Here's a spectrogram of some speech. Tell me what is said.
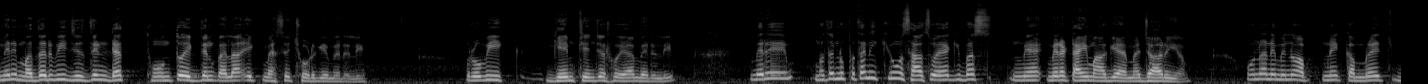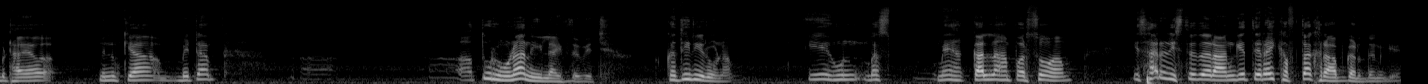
ਮੇਰੇ ਮਦਰ ਵੀ ਜਿਸ ਦਿਨ ਡੈਥ ਹੋਣ ਤੋਂ ਇੱਕ ਦਿਨ ਪਹਿਲਾਂ ਇੱਕ ਮੈਸੇਜ ਛੋੜ ਗਏ ਮੇਰੇ ਲਈ। ਔਰ ਉਹ ਵੀ ਇੱਕ ਗੇਮ ਚੇਂਜਰ ਹੋਇਆ ਮੇਰੇ ਲਈ। ਮੇਰੇ ਮਦਰ ਨੂੰ ਪਤਾ ਨਹੀਂ ਕਿਉਂ ਅਹਿਸਾਸ ਹੋਇਆ ਕਿ ਬਸ ਮੈਂ ਮੇਰਾ ਟਾਈਮ ਆ ਗਿਆ ਹੈ, ਮੈਂ ਜਾ ਰਹੀ ਹਾਂ ਉਹਨਾਂ ਨੇ ਮੈਨੂੰ ਆਪਣੇ ਕਮਰੇ 'ਚ ਬਿਠਾਇਆ ਮੈਨੂੰ ਕਿਹਾ ਬੇਟਾ ਅ, ਤੂੰ ਰੋਣਾ ਨਹੀਂ ਲਾਈਫ ਦੇ ਵਿੱਚ ਕਦੀ ਨਹੀਂ ਰੋਣਾ ਇਹ ਹੁਣ ਬਸ ਮੈਂ ਕੱਲ ਆ ਪਰਸੋਂ ਆ ਇਹ ਸਾਰੇ ਰਿਸ਼ਤੇਦਾਰ ਆਣਗੇ ਤੇਰਾ ਇੱਕ ਹਫਤਾ ਖਰਾਬ ਕਰ ਦੇਣਗੇ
